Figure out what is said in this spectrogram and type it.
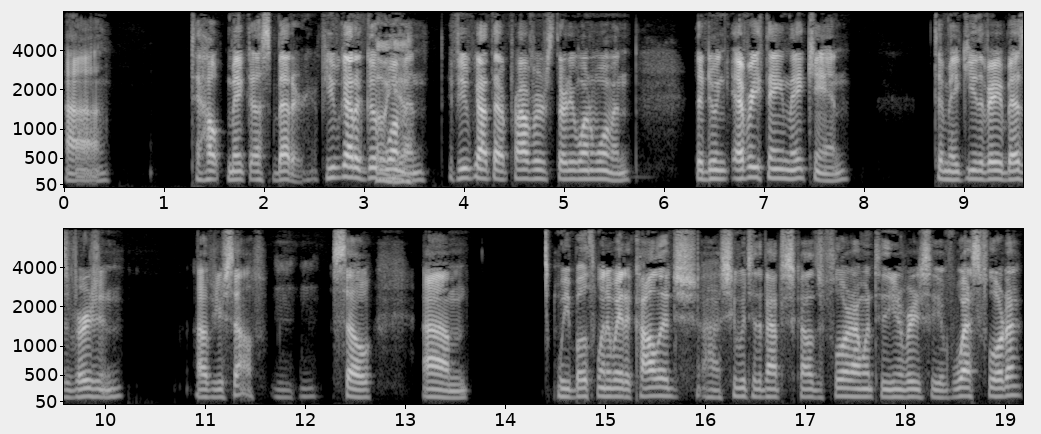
uh, to help make us better. If you've got a good Oh, yeah. woman, if you've got that Proverbs thirty one woman, they're doing everything they can to make you the very best version of yourself. hmm So, um, we both went away to college. Uh, she went to the Baptist College of Florida. I went to the University of West Florida.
